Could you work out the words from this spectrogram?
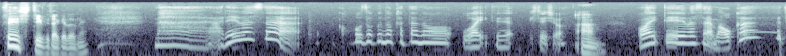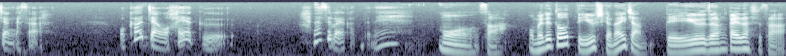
センシティブだけどね。まああれはさ皇族の方のお相手の人でしょ？あん。お相手はさ、まあ、お母ちゃんがさお母ちゃんを早く話せばよかったね。もうさおめでとうって言うしかないじゃんっていう段階だしさ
